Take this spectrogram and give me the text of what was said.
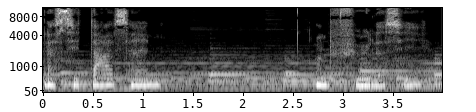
Lass sie da sein und fühle sie.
